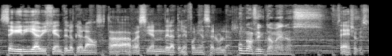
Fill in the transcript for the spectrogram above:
seguiría vigente lo que hablábamos hasta recién de la telefonía celular. Un conflicto menos. Sí, yo qué sé.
